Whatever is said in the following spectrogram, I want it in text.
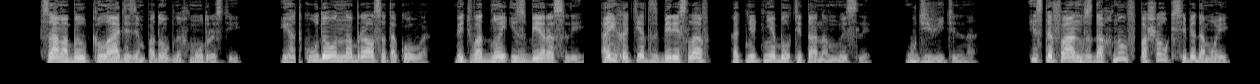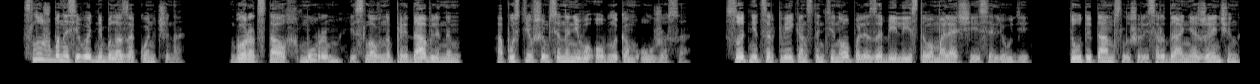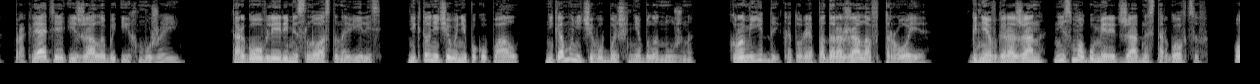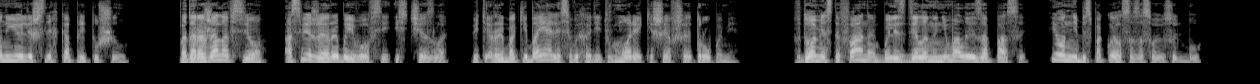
Сама был кладезем подобных мудростей. И откуда он набрался такого? Ведь в одной избе росли, а их отец Береслав отнюдь не был титаном мысли. Удивительно. И Стефан, вздохнув, пошел к себе домой. Служба на сегодня была закончена. Город стал хмурым и словно придавленным, опустившимся на него облаком ужаса. Сотни церквей Константинополя забили истово молящиеся люди. Тут и там слышались рыдания женщин, проклятия и жалобы их мужей. Торговля и ремесло остановились, никто ничего не покупал, никому ничего больше не было нужно, кроме еды, которая подорожала втрое. Гнев горожан не смог умерить жадность торговцев, он ее лишь слегка притушил. Подорожало все, а свежая рыба и вовсе исчезла, ведь рыбаки боялись выходить в море, кишевшее трупами. В доме Стефана были сделаны немалые запасы, и он не беспокоился за свою судьбу.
